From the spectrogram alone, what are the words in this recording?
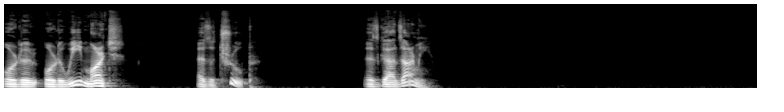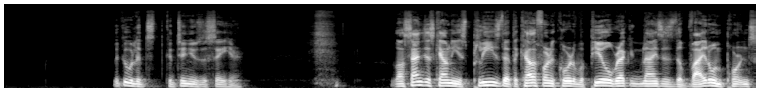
Or do, or do we march as a troop, as God's army? Look at what it continues to say here. Los Angeles County is pleased that the California Court of Appeal recognizes the vital importance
